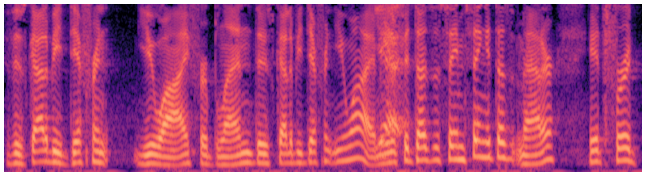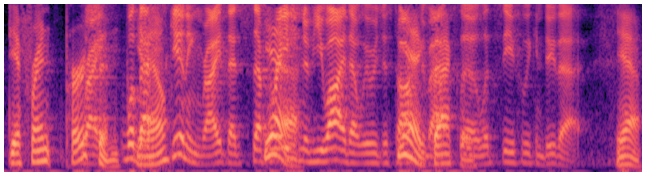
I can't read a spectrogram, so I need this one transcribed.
if there's got to be different UI for Blend, there's got to be different UI. I mean, if it does the same thing, it doesn't matter. It's for a different person. Right. Well, you that's know? skinning, right? That separation of UI that we were just talking Yeah, exactly. about. So let's see if we can do that. Yeah.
